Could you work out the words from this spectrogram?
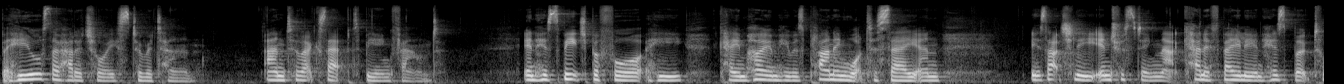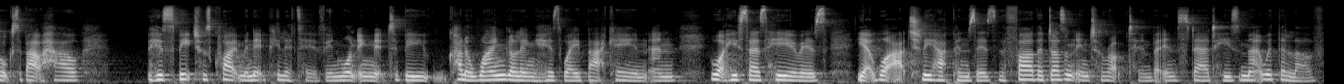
But he also had a choice to return and to accept being found. In his speech before he came home, he was planning what to say, and it's actually interesting that Kenneth Bailey in his book talks about how his speech was quite manipulative in wanting it to be kind of wangling his way back in. And what he says here is, yeah, what actually happens is the father doesn't interrupt him, but instead he's met with the love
